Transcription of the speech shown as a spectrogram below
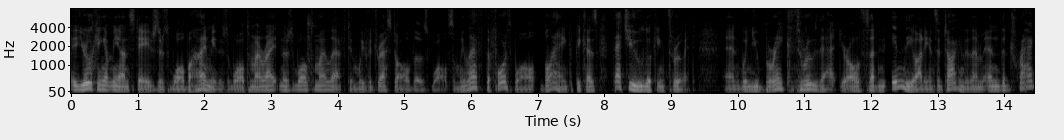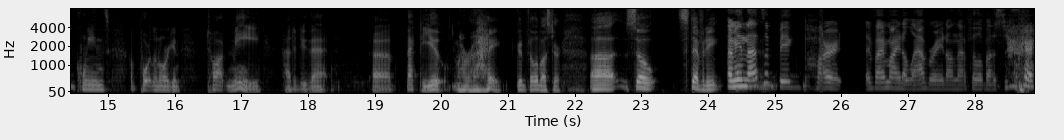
uh, you're looking at me on stage. There's a wall behind me. There's a wall to my right, and there's a wall to my left. And we've addressed all of those walls, and we left the fourth wall blank because that's you looking through it. And when you break through that, you're all of a sudden in the audience and talking to them. And the drag queens of Portland, Oregon taught me how to do that. Uh, back to you. All right, good filibuster. Uh, so Stephanie, I mean, that's a big part. If I might elaborate on that filibuster,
